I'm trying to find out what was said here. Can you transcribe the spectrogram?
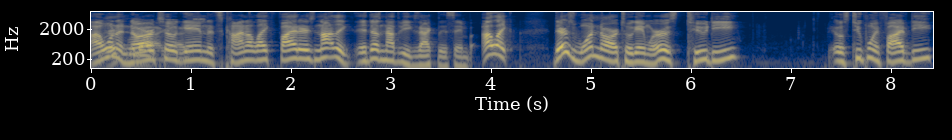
I want a Grateful Naruto guys. game that's kind of like fighters. Not like it doesn't have to be exactly the same, but I like. There's one Naruto game where it was 2D. It was 2.5D.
